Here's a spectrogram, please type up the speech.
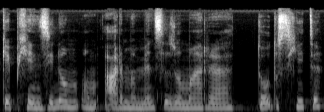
ik heb geen zin om, om arme mensen zomaar eh, dood te schieten.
